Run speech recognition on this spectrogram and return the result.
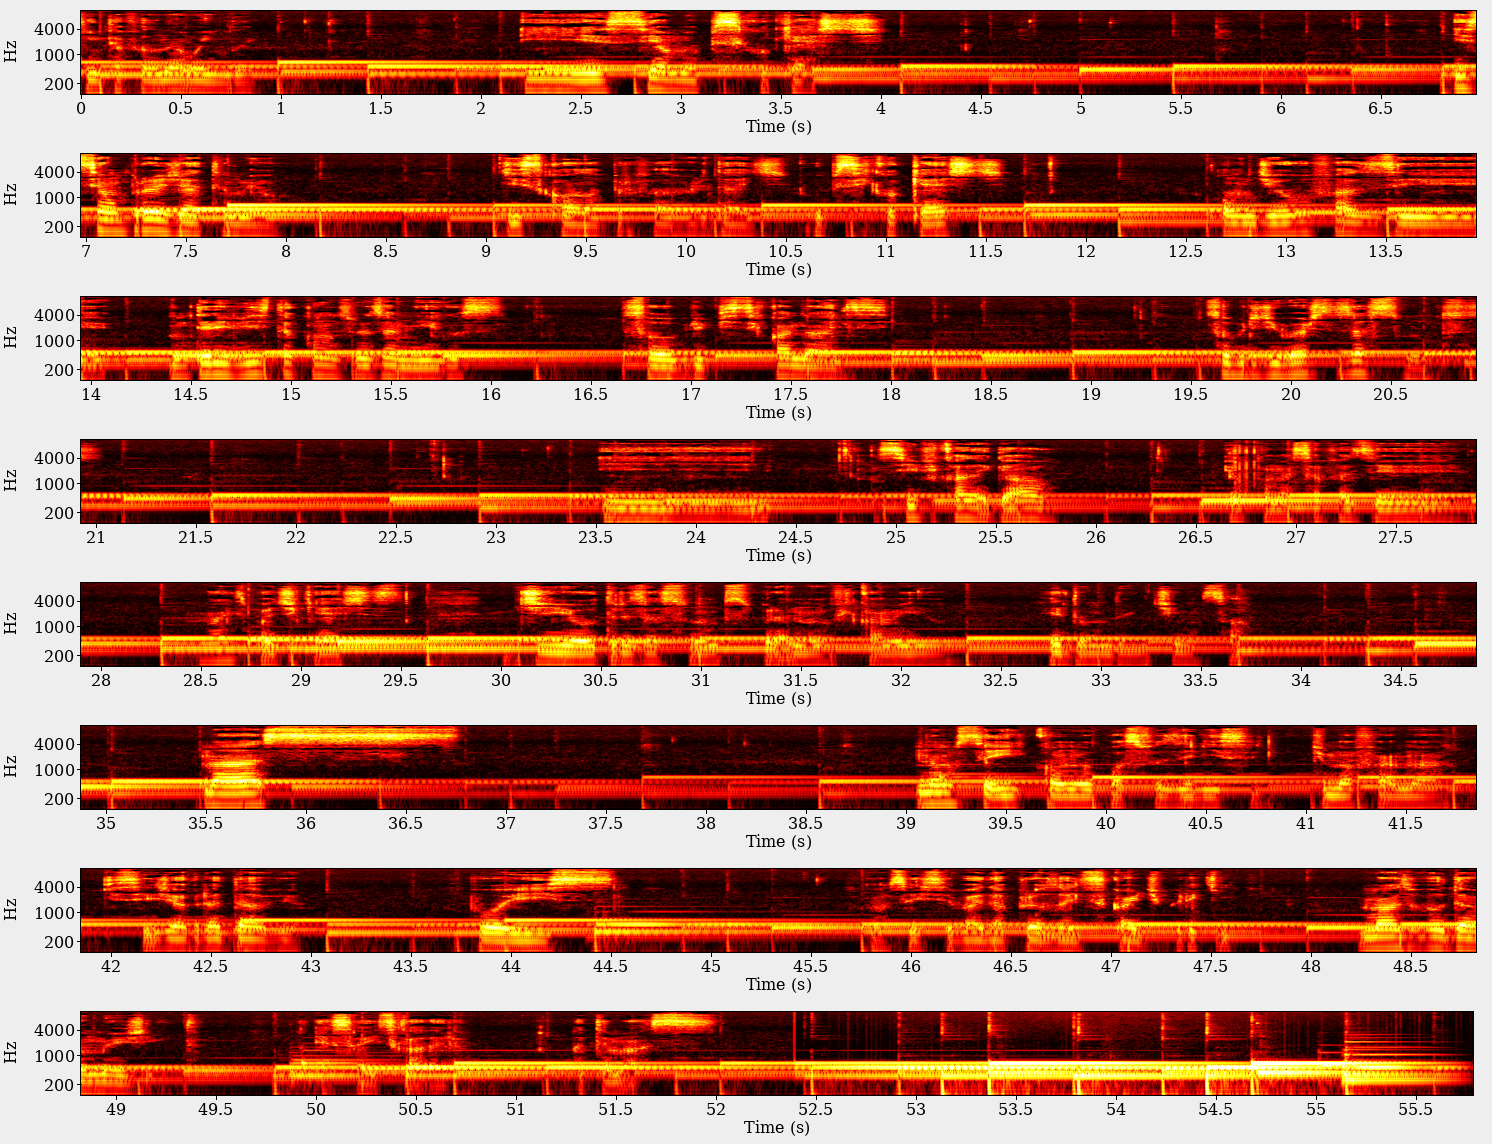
quem tá falando é o Wendler. E esse é o meu Psicocast. Isso é um projeto meu de escola, para falar a verdade, o Psicocast, onde eu vou fazer entrevista com os meus amigos sobre psicoanálise, sobre diversos assuntos. E se ficar legal, eu começo a fazer mais podcasts de outros assuntos para não ficar meio redundante em um só. Mas não sei como eu posso fazer isso de uma forma que seja agradável, pois não sei se vai dar pra usar Discord por aqui, mas vou dar o meu jeito. É só isso, galera. Até mais.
